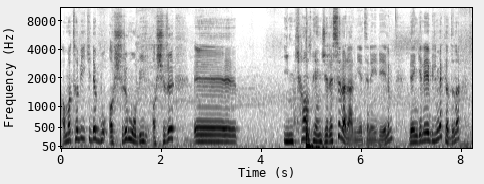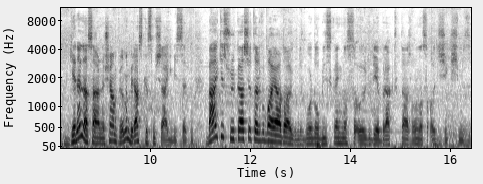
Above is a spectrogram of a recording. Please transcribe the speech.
Ama tabii ki de bu aşırı mobil, aşırı e, imkan penceresi veren yeteneği diyelim dengeleyebilmek adına genel hasarını şampiyonun biraz kısmışlar gibi hissettim. Belki suikastçı tarafı bayağı daha uygundur. Bu arada o Blitzcrank nasıl öldü diye bıraktıktan sonra nasıl acı çekişimiz,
